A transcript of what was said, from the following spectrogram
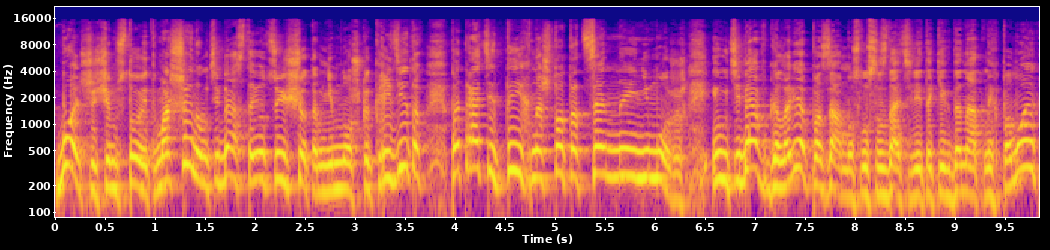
больше, чем стоит машина, у тебя остается еще там немножко кредитов, потратить ты их на что-то ценное не можешь. И у тебя в голове, по замыслу создателей таких донатных помоек,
